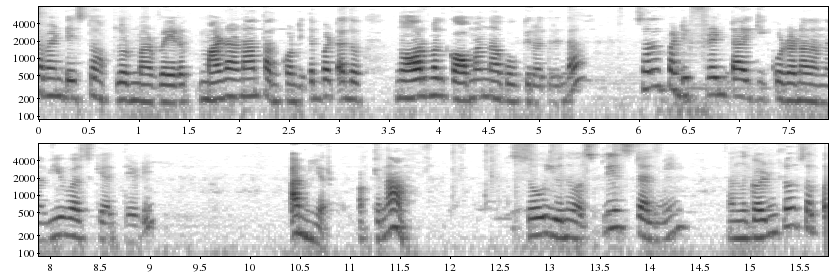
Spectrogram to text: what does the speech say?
ಸೆವೆನ್ ಡೇಸ್ದು ಅಪ್ಲೋಡ್ ಮಾಡಬೇಡ ಮಾಡೋಣ ಅಂತ ಅಂದ್ಕೊಂಡಿದ್ದೆ ಬಟ್ ಅದು ನಾರ್ಮಲ್ ಕಾಮನ್ ಆಗಿ ಹೋಗಿರೋದ್ರಿಂದ ಸ್ವಲ್ಪ ಡಿಫ್ರೆಂಟಾಗಿ ಕೊಡೋಣ ನನ್ನ ವ್ಯೂವರ್ಸ್ಗೆ ಅಂತೇಳಿ ಆಮ್ ಹಿಯರ್ ಓಕೆನಾ so universe please tell me ನನ್ನ ಗಂಟ್ಲು ಸ್ವಲ್ಪ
